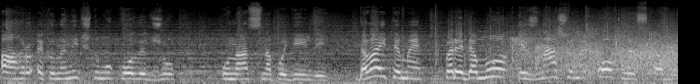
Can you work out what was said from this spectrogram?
агроекономічному коледжу у нас на Поділлі. Давайте ми передамо із нашими оплесками.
